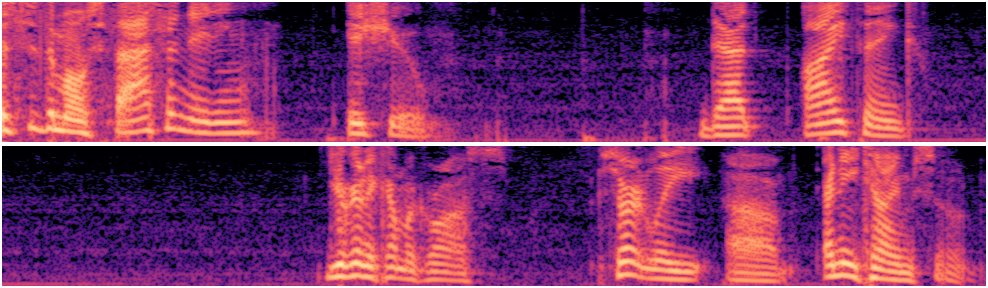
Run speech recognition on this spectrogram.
This is the most fascinating issue that I think you're going to come across, certainly uh, anytime soon.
